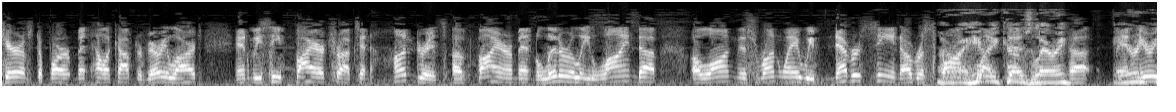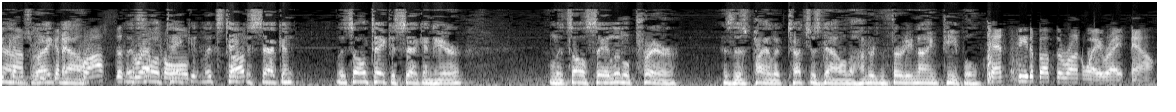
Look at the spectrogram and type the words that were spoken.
Sheriff's Department helicopter, very large, and we see fire trucks and hundreds of firemen literally lined up along this runway. We've never seen a response all right, here like he comes, this. Larry. Uh, and here, here he comes, comes right He's now. cross the let's threshold. All take it, let's take a second. Let's all take a second here. Let's all say a little prayer as this pilot touches down with 139 people. 10 feet above the runway right now.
